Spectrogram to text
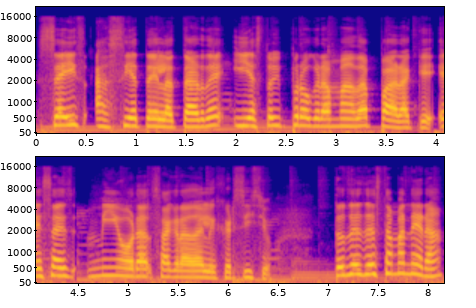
6 a 7 de la tarde y estoy programada para que esa es mi hora sagrada del ejercicio. Entonces, de esta manera,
